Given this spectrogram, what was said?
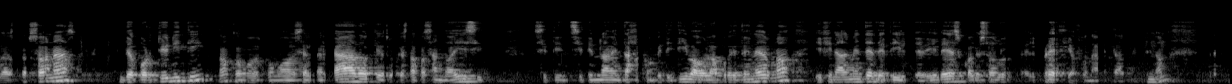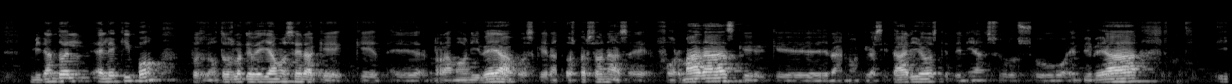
las personas, de opportunity, ¿no? Como, como, es el mercado, qué es lo que está pasando ahí, si, si, si, tiene una ventaja competitiva o la puede tener, ¿no? Y finalmente de deal. De deal es cuál es el precio fundamentalmente, ¿no? Mirando el, equipo, pues nosotros lo que veíamos era que, eh, Ramón y Bea, pues que eran dos personas eh, formadas, que, eran universitarios, que tenían su, MBA. Y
